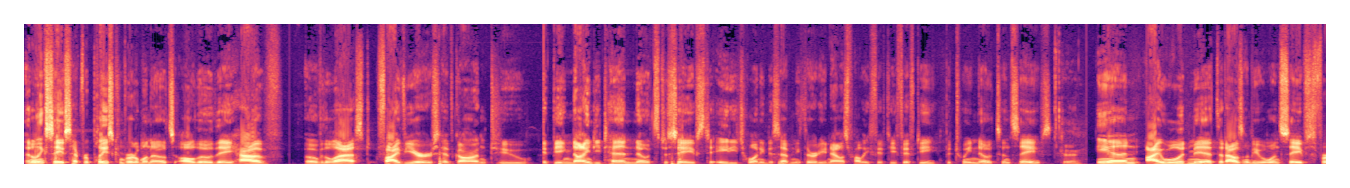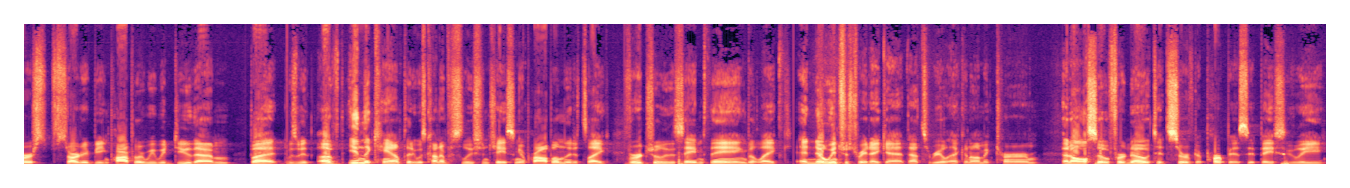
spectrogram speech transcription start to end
I don't think safes have replaced convertible notes, although they have over the last five years have gone to it being 90-10 notes to safes to 80-20 to 70-30. Now it's probably 50-50 between notes and safes. Okay. And I will admit that I was one of the people when safes first started being popular, we would do them, but it was of, in the camp that it was kind of a solution chasing a problem, that it's like virtually the same thing, but like, and no interest rate I get, that's a real economic term. And also for notes, it served a purpose. It basically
